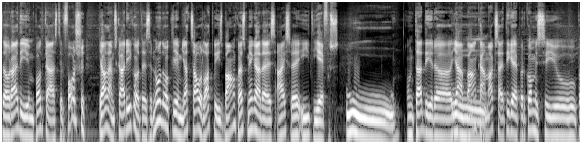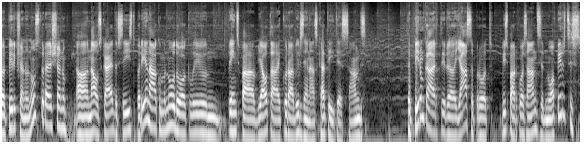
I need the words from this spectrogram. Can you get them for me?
tev raidījuma podkāsts ir forši. Jautājums, kā rīkoties ar nodokļiem, ja caur Latvijas banku esmu iegādājies ASV ETF-us. Un tad ir, jā, bankā maksāja tikai par komisiju, par pirkšanu un uzturēšanu. Nav skaidrs īsti par ienākumu nodokli un, principā, jautāja, kurā virzienā skatīties Sandis. Te pirmkārt ir jāsaprot, vispār, ko Sandis ir nopircis.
